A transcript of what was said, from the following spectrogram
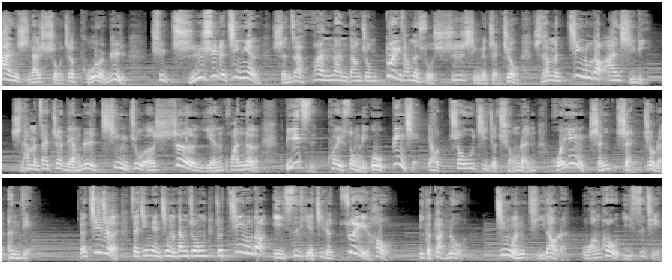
按时来守这普尔日。去持续的纪念神在患难当中对他们所施行的拯救，使他们进入到安息里，使他们在这两日庆祝而设筵欢乐，彼此馈送礼物，并且要周济着穷人，回应神拯救的恩典。而接着在今天经文当中，就进入到以斯帖记的最后一个段落，经文提到了王后以斯帖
